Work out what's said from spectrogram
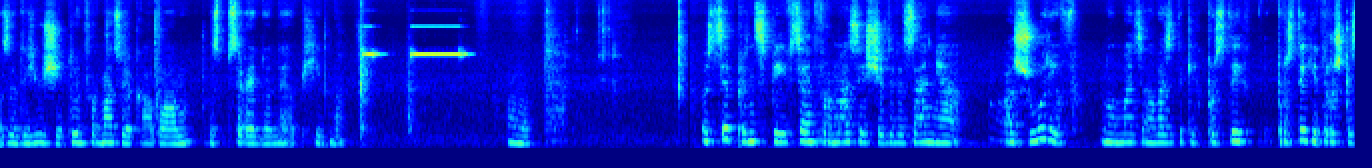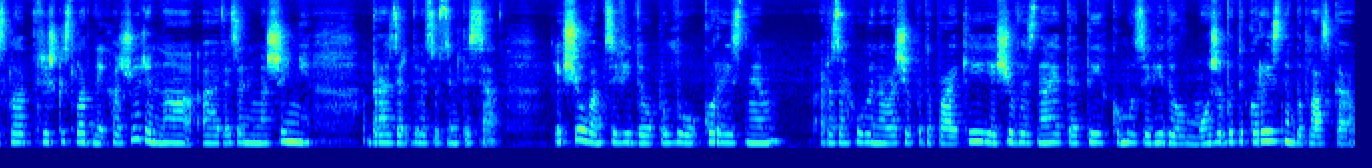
задаючи ту інформацію, яка вам безпосередньо необхідна. От. Ось це, в принципі, і вся інформація щодо в'язання ажурів. Ну, мається на увазі таких простих, простих і трошки склад, трішки складних ажурів на в'язальній машині Бразер 970. Якщо вам це відео було корисним, розраховую на ваші вподобайки. Якщо ви знаєте тих, кому це відео може бути корисним, будь ласка,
